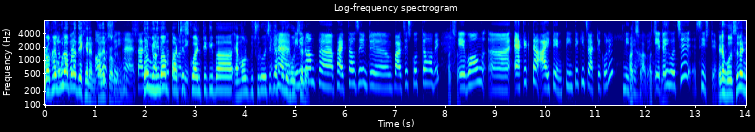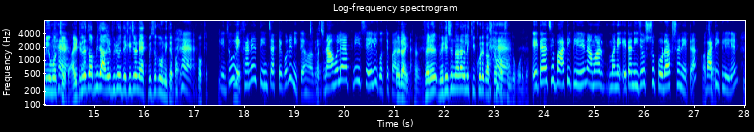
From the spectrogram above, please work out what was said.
প্রবলেমগুলো আপনারা দেখে নেন তাদের প্রবলেম হ্যাঁ, কোনো মিনিমাম পারচেজ কোয়ান্টিটি বা অ্যামাউন্ট কিছু রয়েছে কি আপনাদের হোলসেলে মিনিমাম ফাইভ থাউজেন্ড পারচেস করতে হবে আচ্ছা। এবং এক একটা আইটেম তিনটে কি চারটে করে নিতে আচ্ছা, হবে। এটাই হচ্ছে সিস্টেম এটা হোলসেলের নিয়ম হচ্ছে হ্যাঁ, এটা। রিটেলে তো আপনি যে আগের ভিডিও দেখেছিলেন এক পিসও কেউ নিতে পারে হ্যাঁ ওকে কিন্তু এখানে তিন চারটে করে নিতে হবে। আচ্ছা। না হলে আপনি সেলই করতে পারবেন রাইট হ্যাঁ। ভেরিয়েশন না রাখলে কি করে কাস্টমার হ্যাঁ। পছন্দ করবে? এটা আছে বাটিক আমার মানে এটা নিজস্ব প্রোডাকশন এটা বাটিক আচ্ছা।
